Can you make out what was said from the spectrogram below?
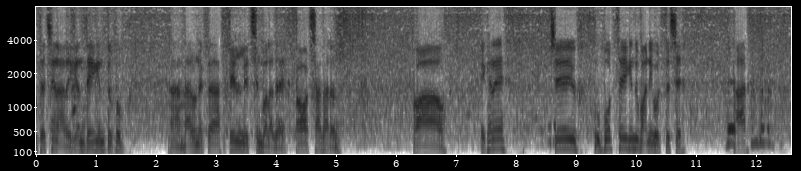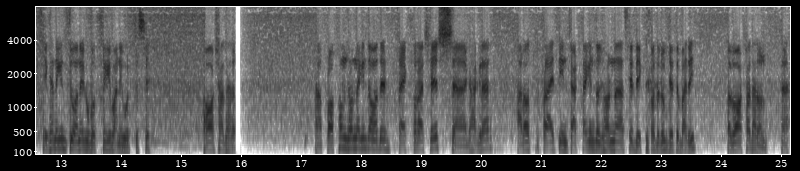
উঠেছেন আর এখান থেকে কিন্তু খুব দারুণ একটা ফিল নিচ্ছেন বলা যায়। অসাধারণ। ওয়াও! এখানে সেই উপর থেকে কিন্তু পানি পড়তেছে। আর এখানে কিন্তু অনেক উপর থেকে পানি পড়তেছে। অসাধারণ। প্রথম ঝর্ণা কিন্তু আমাদের ট্র্যাক করা শেষ ঘাগরার। আরও প্রায় তিন চারটা কিন্তু ঝর্ণা আছে দেখি কতটুকু যেতে পারি। তবে অসাধারণ হ্যাঁ।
